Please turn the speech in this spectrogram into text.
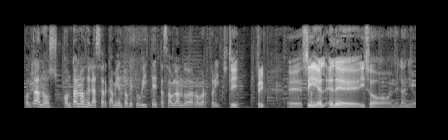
Contanos, contanos del acercamiento que tuviste. Estás hablando de Robert Fritz. Sí, Fripp. Eh, sí, él, él eh, hizo en el año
